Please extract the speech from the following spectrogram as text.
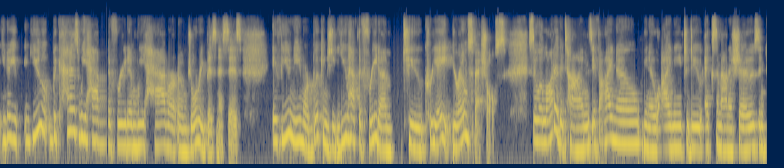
you know, you, you because we have the freedom, we have our own jewelry businesses. If you need more bookings, you have the freedom to create your own specials. So a lot of the times, if I know, you know, I need to do X amount of shows and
